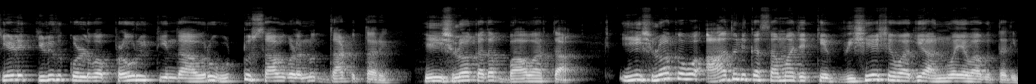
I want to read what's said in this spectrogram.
ಕೇಳಿ ತಿಳಿದುಕೊಳ್ಳುವ ಪ್ರವೃತ್ತಿಯಿಂದ ಅವರು ಹುಟ್ಟು ಸಾವುಗಳನ್ನು ದಾಟುತ್ತಾರೆ. ಈ ಶ್ಲೋಕದ ಭಾವಾರ್ಥ, ಈ ಶ್ಲೋಕವು ಆಧುನಿಕ ಸಮಾಜಕ್ಕೆ ವಿಶೇಷವಾಗಿ ಅನ್ವಯವಾಗುತ್ತದೆ.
